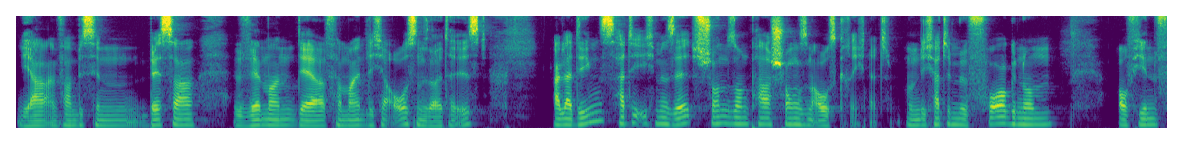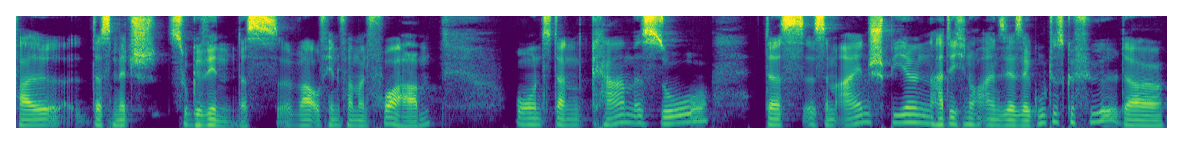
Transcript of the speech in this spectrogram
ja, einfach ein bisschen besser, wenn man der vermeintliche Außenseiter ist. Allerdings hatte ich mir selbst schon so ein paar Chancen ausgerechnet und ich hatte mir vorgenommen, auf jeden Fall das Match zu gewinnen. Das war auf jeden Fall mein Vorhaben. Und dann kam es so, dass es im Einspielen hatte ich noch ein sehr, sehr gutes Gefühl. Da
